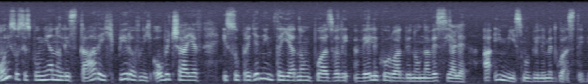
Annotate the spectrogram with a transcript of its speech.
Oni su se spominjali starih pirovnih običajev i su pred jednim te jednom pozvali veliku rodbinu na vesjelje, a i mi smo bili med gosti.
